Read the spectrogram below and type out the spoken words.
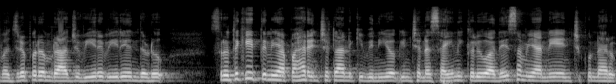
వజ్రపురం రాజు వీర వీరేంద్రుడు శృతకీర్తిని అపహరించటానికి వినియోగించిన సైనికులు అదే సమయాన్ని ఎంచుకున్నారు.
